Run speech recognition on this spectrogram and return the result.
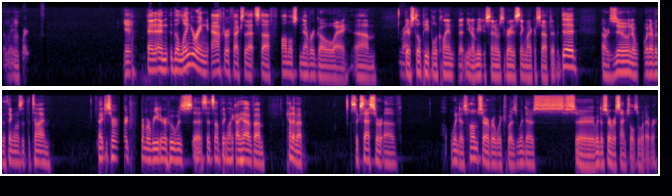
the way mm-hmm. it works. Yeah, and and the lingering after effects of that stuff almost never go away. Um, right. There's still people who claim that you know Media Center was the greatest thing Microsoft ever did, or Zune, or whatever the thing was at the time. I just heard from a reader who was uh, said something like, "I have um, kind of a successor of Windows Home Server, which was Windows uh, Windows Server Essentials or whatever,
